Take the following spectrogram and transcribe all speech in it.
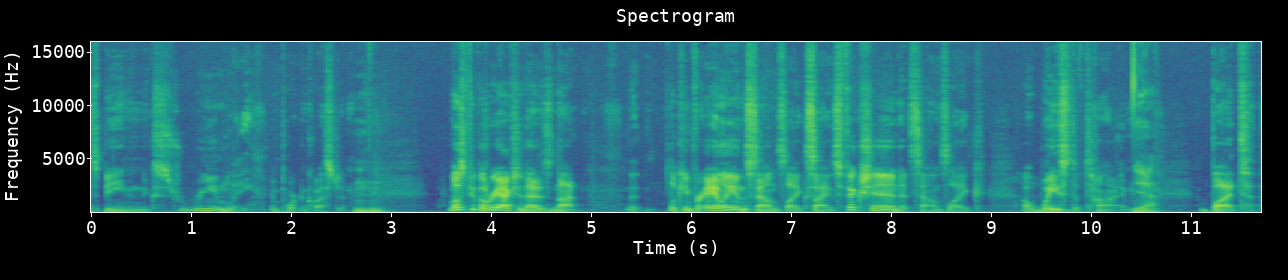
as being an extremely important question. Mm-hmm. Most people's reaction to that is not looking for aliens sounds like science fiction, it sounds like a waste of time. Yeah. But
